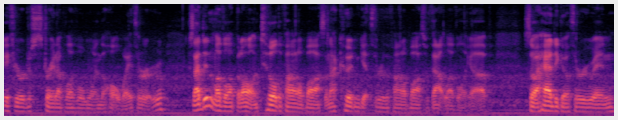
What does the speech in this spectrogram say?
if you're just straight up level one the whole way through. Because I didn't level up at all until the final boss, and I couldn't get through the final boss without leveling up. So I had to go through and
